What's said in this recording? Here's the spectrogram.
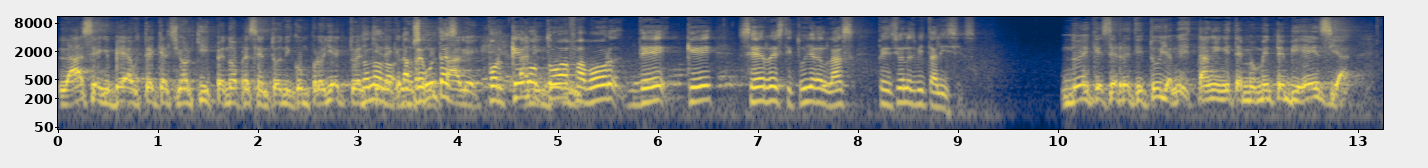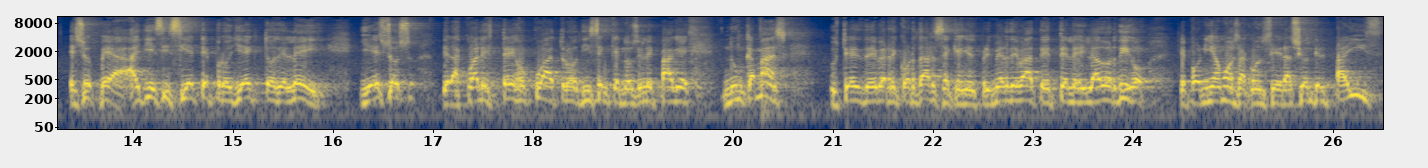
la hacen, vea usted que el señor Quispe no presentó ningún proyecto. no, no, no. la pregunta es, ¿por qué votó a favor de que se restituyan las pensiones vitalicias? No es que se restituyan, están en este momento en vigencia. Eso, vea, hay 17 proyectos de ley y esos, de las cuales tres o cuatro dicen que no se le pague nunca más. Usted debe recordarse que en el primer debate este legislador dijo que poníamos a consideración del país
